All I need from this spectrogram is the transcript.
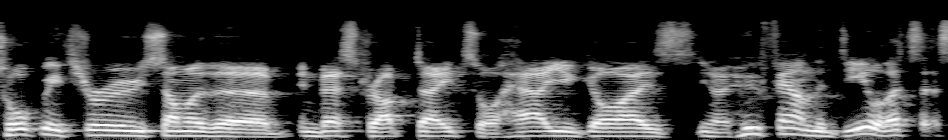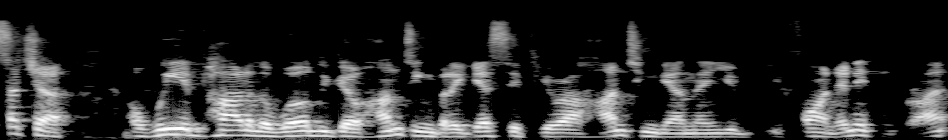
talk me through some of the investor updates or how you guys, you know, who found the deal. That's such a, a weird part of the world to go hunting, but I guess if you are hunting down there, you, you find anything, right?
